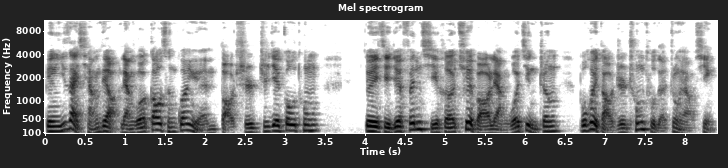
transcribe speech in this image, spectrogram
并一再强调两国高层官员保持直接沟通。对解决分歧和确保两国竞争不会导致冲突的重要性。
